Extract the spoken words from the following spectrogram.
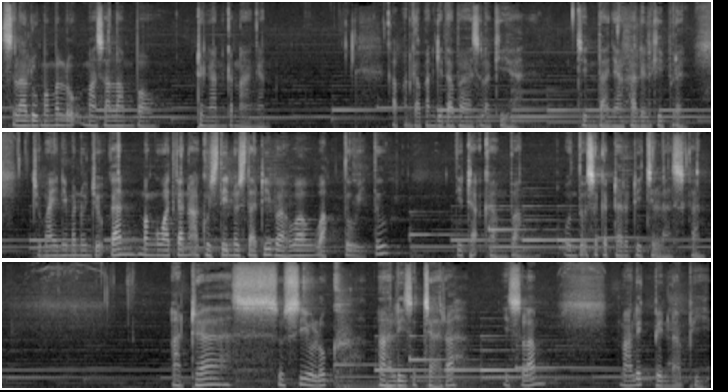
selalu memeluk masa lampau dengan kenangan. Kapan-kapan kita bahas lagi ya, cintanya Khalil Gibran. Cuma ini menunjukkan, menguatkan Agustinus tadi bahwa waktu itu tidak gampang untuk sekedar dijelaskan. Ada sosiolog ahli sejarah Islam Malik bin Nabi.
